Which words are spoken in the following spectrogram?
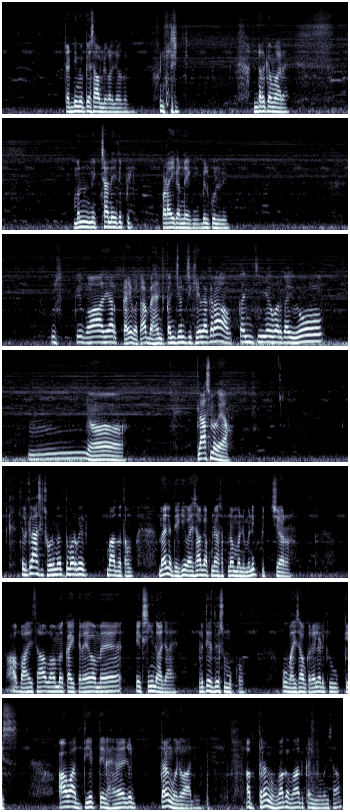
चड्डी में पेशाब निकल जाओ डर के मारे। मन इच्छा नहीं थी पढ़ाई करने की बिल्कुल भी। उसके बाद यार कहीं बता बहन कंची उंची खेला करा कंची एक बार कही वो हम्म, हाँ। क्लास में गया। चल क्लास की छोड़ मैं तुम्हारे को एक बात बताऊँ। मैंने देखी भाई साहब अपना सपना मनी मनी पिक्चर। अब भाई साहब वहाँ मैं कहीं करेगा मैं एक सीन आ जाए, रितेश देशमुख को। वो भाई साहब करे लड़की को किस आवाज़ देखते हैं जो तरंग हो जाओ आदमी। अब तरंग हुआ के बाद कहीं हो भाई साहब?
